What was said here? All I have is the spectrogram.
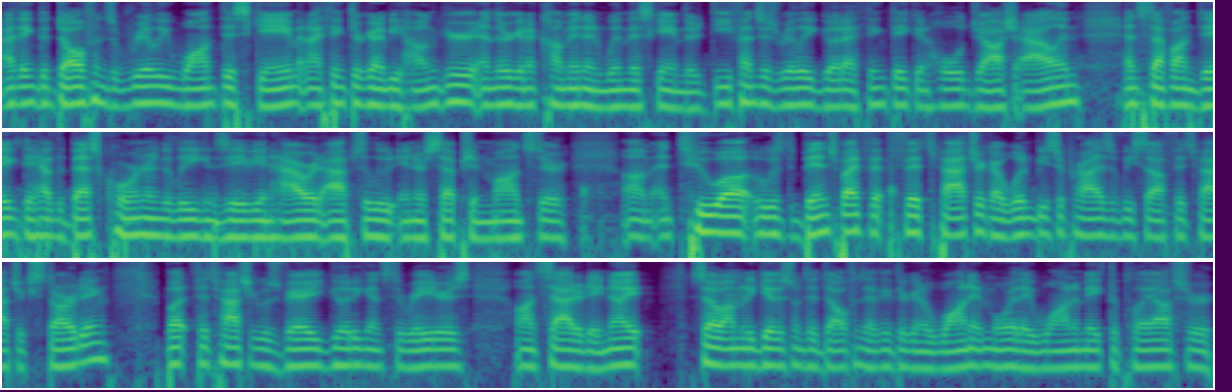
I think the Dolphins really want this game, and I think they're going to be hungry, and they're going to come in and win this game. Their defense is really good. I think they can hold Josh Allen and Stefon Diggs. They have the best corner in the league in Xavier Howard, absolute interception monster. Um, and Tua, who was benched by Fitzpatrick. I wouldn't be surprised if we saw Fitzpatrick starting, but Fitzpatrick was very good against the Raiders on Saturday night. So I'm going to give this one to the Dolphins. I think they're going to want it more. They want to make the playoffs for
